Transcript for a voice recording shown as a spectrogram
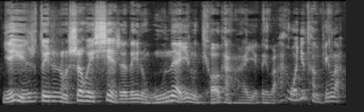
也许是对这种社会现实的一种无奈，一种调侃而已，对吧？啊，我就躺平了。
